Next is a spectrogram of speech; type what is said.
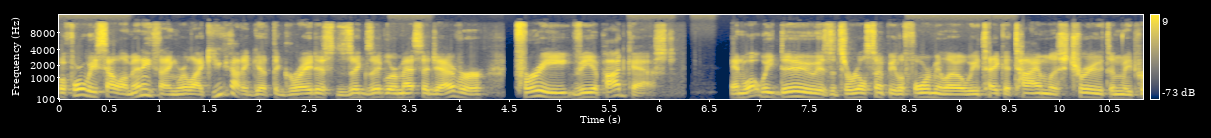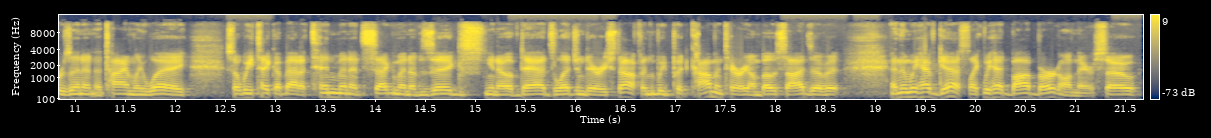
before we sell them anything, we're like, you got to get the greatest Zig Ziglar message ever free via podcast. And what we do is it's a real simple formula. We take a timeless truth and we present it in a timely way. So we take about a 10 minute segment of Zig's, you know, of dad's legendary stuff, and we put commentary on both sides of it. And then we have guests, like we had Bob Burg on there. So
